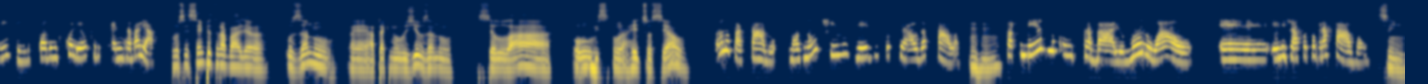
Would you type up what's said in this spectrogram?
enfim, eles podem escolher o que eles querem trabalhar. Você sempre trabalha usando é, a tecnologia, usando celular ou a rede social? ano passado, nós não tínhamos rede social da sala. Uhum. Só que mesmo com o trabalho manual, é, eles já fotografavam. Sim.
